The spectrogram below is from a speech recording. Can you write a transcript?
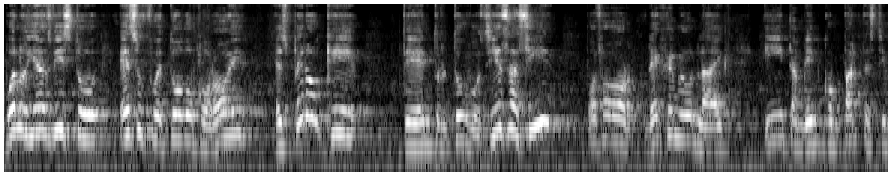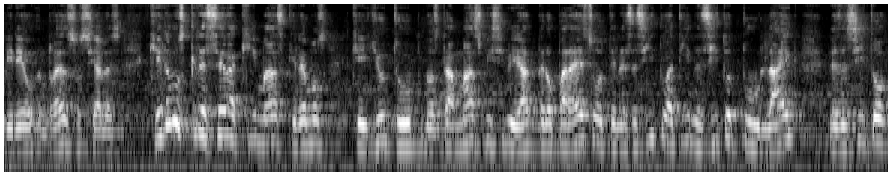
Bueno, ya has visto, eso fue todo por hoy. Espero que te entretuvo. Si es así, por favor, déjame un like y también comparte este video en redes sociales. Queremos crecer aquí más, queremos que YouTube nos da más visibilidad, pero para eso te necesito a ti, necesito tu like, necesito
